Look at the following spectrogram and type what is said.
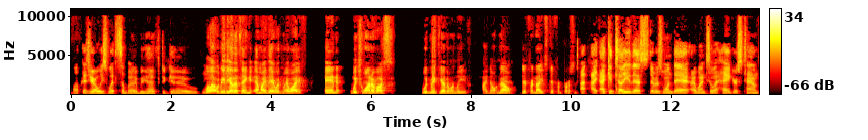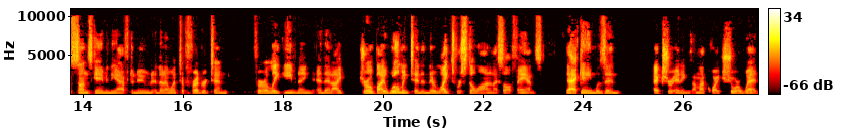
Well, because you're always with somebody. We have to go. Well, that would be the other thing. Am I there with my wife? And which one of us would make the other one leave? I don't know. Different nights, different person. I, I, I can tell you this. There was one day I went to a Hagerstown Suns game in the afternoon, and then I went to Fredericton for a late evening, and then I drove by Wilmington, and their lights were still on, and I saw fans. That game was in extra innings. I'm not quite sure when,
